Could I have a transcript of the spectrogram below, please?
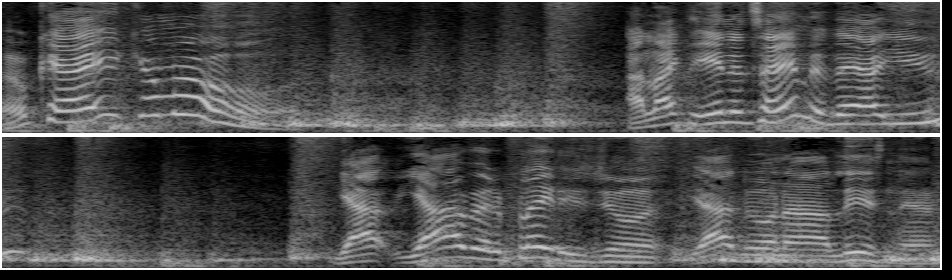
Okay, come on. I like the entertainment value. Y'all, y'all better play this joint. Y'all doing all this now.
